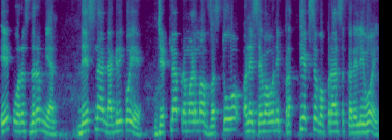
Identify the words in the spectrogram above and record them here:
એક વર્ષ દરમિયાન દેશના નાગરિકોએ જેટલા પ્રમાણમાં વસ્તુઓ અને સેવાઓની પ્રત્યક્ષ વપરાશ કરેલી હોય,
